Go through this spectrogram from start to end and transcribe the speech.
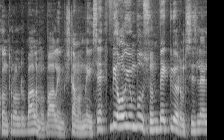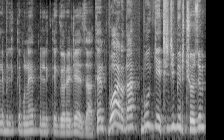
Controller bağlı mı? Bağlıymış. Tamam neyse. Bir oyun bulsun. Bekliyorum. Sizlerle birlikte bunu hep birlikte göreceğiz zaten. Bu arada bu geçici bir çözüm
